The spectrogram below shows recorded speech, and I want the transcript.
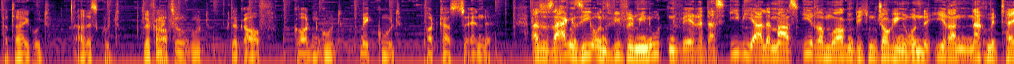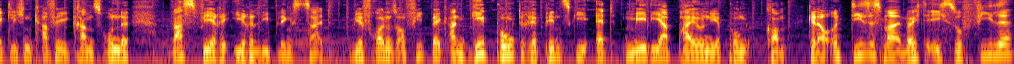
Partei gut, alles gut. Glück Fraktion auf. gut, Glück auf. Gordon gut, Mick gut, Podcast zu Ende. Also sagen Sie uns, wie viele Minuten wäre das ideale Maß Ihrer morgendlichen Joggingrunde, Ihrer nachmittäglichen Kaffeekranzrunde? Was wäre Ihre Lieblingszeit? Wir freuen uns auf Feedback an g.repinski.mediapioneer.com. Genau, und dieses Mal möchte ich so viele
